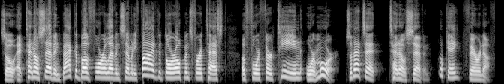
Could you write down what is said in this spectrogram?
So at 1007, back above 411.75, the door opens for a test of 413 or more. So that's at 1007. Okay, fair enough.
